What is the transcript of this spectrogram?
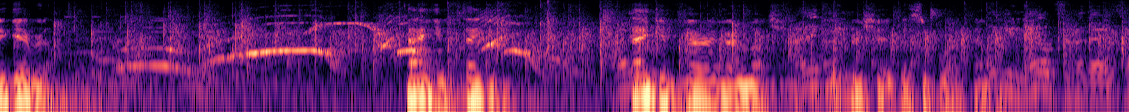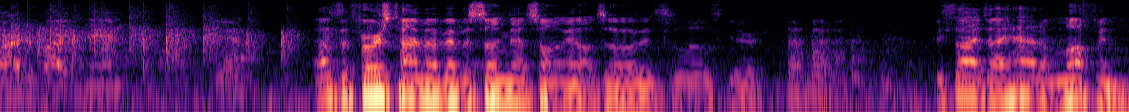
Peter Gabriel. Thank you, thank you, thank you very, very much. I I think you- appreciate the support. I Thank think you. you nailed some of those harder parts, man. Yeah. That was the first time I've ever sung that song out, so it's a little scary. Besides, I had a muffin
